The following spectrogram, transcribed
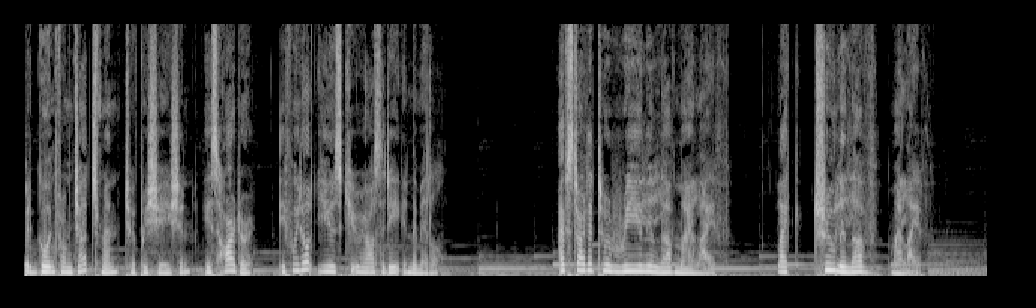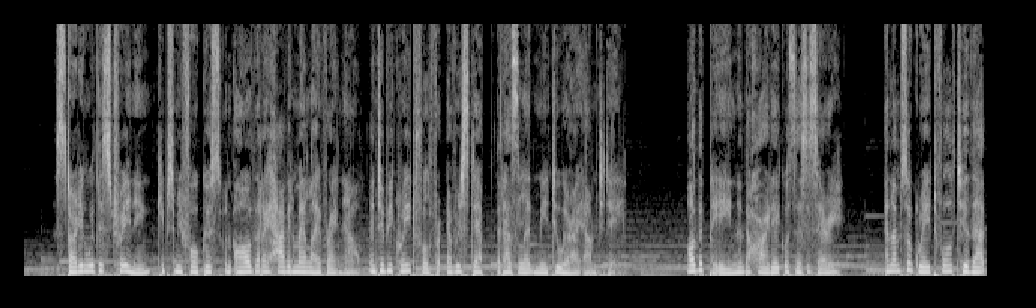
But going from judgment to appreciation is harder if we don't use curiosity in the middle. I've started to really love my life, like truly love my life. Starting with this training keeps me focused on all that I have in my life right now and to be grateful for every step that has led me to where I am today. All the pain and the heartache was necessary, and I'm so grateful to that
